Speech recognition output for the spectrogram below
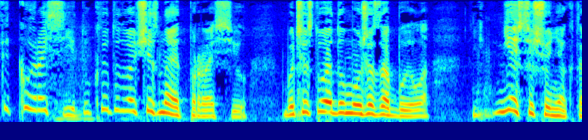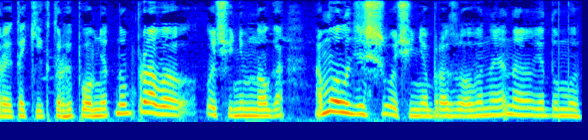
какой России? Кто тут вообще знает про Россию? Большинство, я думаю, уже забыло. Есть еще некоторые такие, которые помнят, но право очень немного. А молодежь очень образованная, она, я думаю,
